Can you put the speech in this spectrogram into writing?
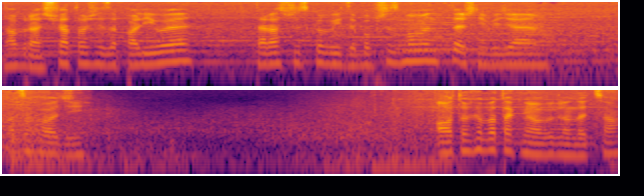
Dobra, światła się zapaliły. Teraz wszystko widzę, bo przez moment też nie wiedziałem o co chodzi. O, to chyba tak miało wyglądać, co?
